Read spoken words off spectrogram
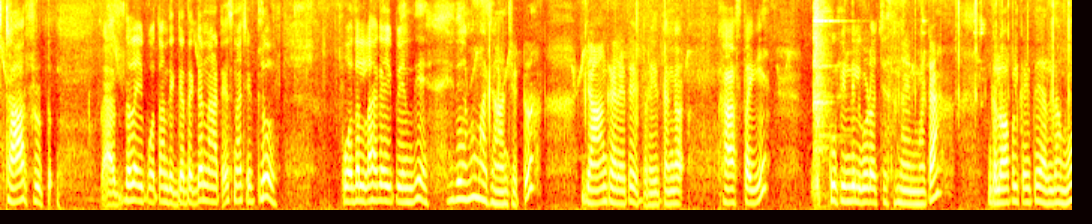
స్టార్ ఫ్రూట్. పెద్దదైపోతాం దగ్గర దగ్గర నాటేసిన చెట్లు పొదల్లాగా అయిపోయింది. ఇదేమో మా జామ చెట్టు. జామకాయలు అయితే విపరీతంగా కాస్తాయి. ఎక్కువ పిందులు కూడా వచ్చేస్తున్నాయి అనమాట ఇంకా లోపలికి అయితే వెళ్దాము.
